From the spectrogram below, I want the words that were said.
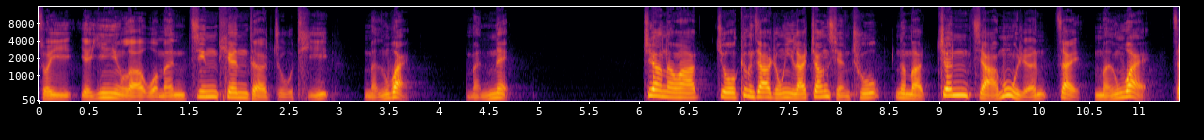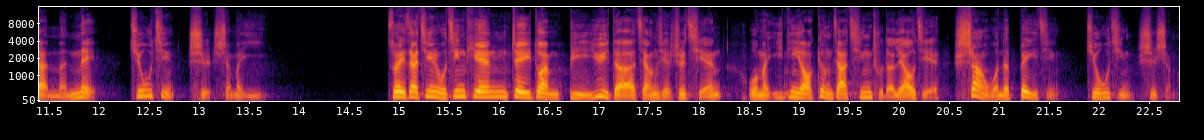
所以也应应了我们今天的主题：门外、门内。这样的话，就更加容易来彰显出那么真假牧人在门外、在门内究竟是什么意义。所以在进入今天这一段比喻的讲解之前，我们一定要更加清楚的了解上文的背景。究竟是什么？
